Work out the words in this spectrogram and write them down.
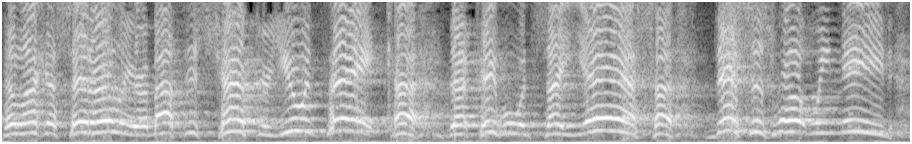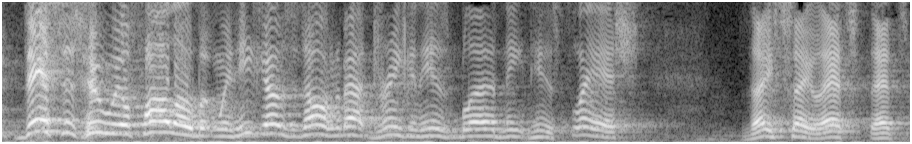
And like I said earlier about this chapter, you would think that people would say, Yes, this is what we need. This is who we'll follow. But when he goes to talking about drinking his blood and eating his flesh, they say that's, that's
